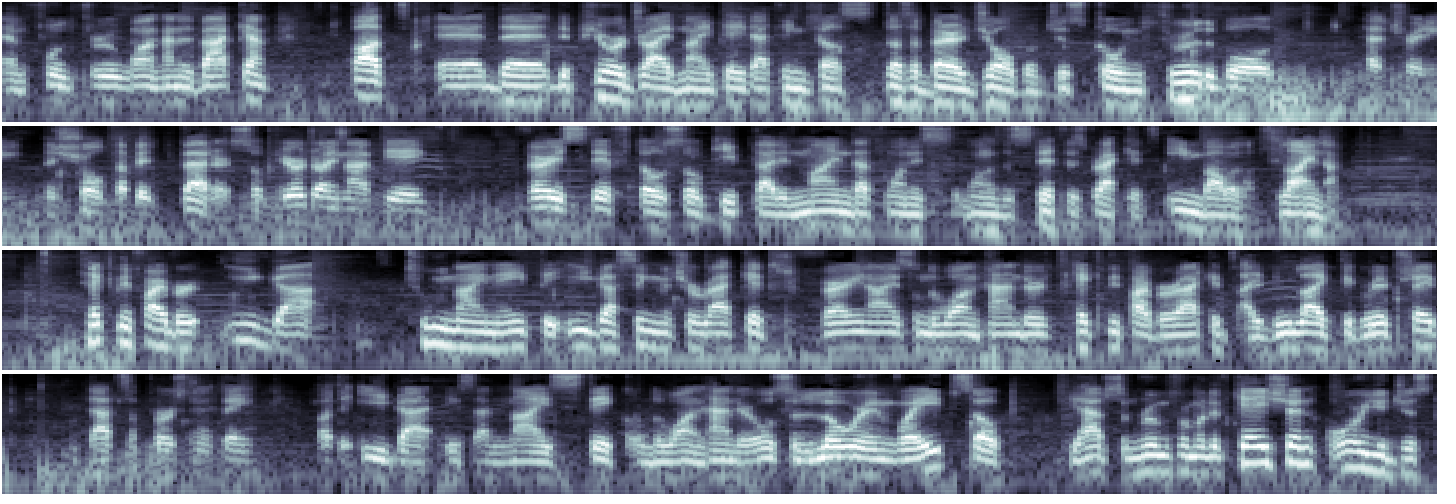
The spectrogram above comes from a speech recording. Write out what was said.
and full through one-handed backhand, but uh, the the Pure Drive 98 I think does does a better job of just going through the ball, penetrating the shot a bit better. So Pure Drive 98 very stiff though, so keep that in mind. That one is one of the stiffest rackets in Babolat's lineup. Tecnifibre EGA 298, the EGA signature racket, very nice on the one-hander. Tecnifibre rackets, I do like the grip shape. That's a personal thing, but the EGA is a nice stick on the one-hander. Also lower in weight, so you have some room for modification, or you just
